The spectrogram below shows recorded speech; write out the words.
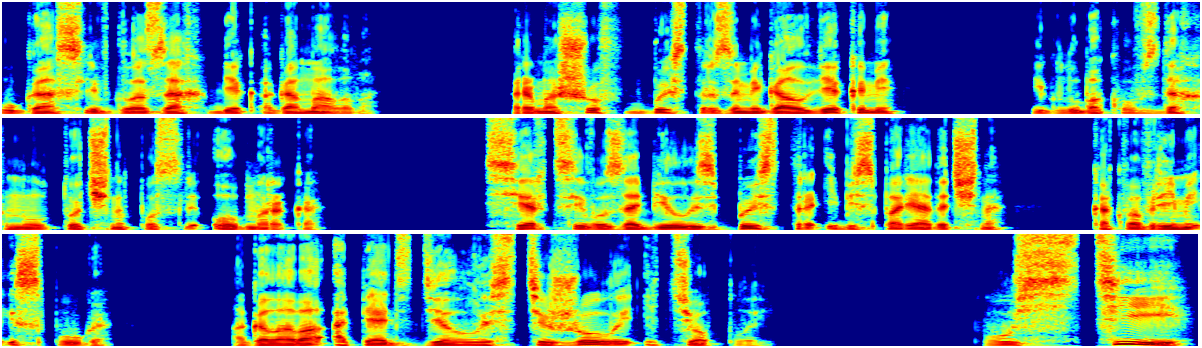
угасли в глазах Бек Агамалова. Ромашов быстро замигал веками и глубоко вздохнул точно после обморока. Сердце его забилось быстро и беспорядочно, как во время испуга, а голова опять сделалась тяжелой и теплой. «Пусти!»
